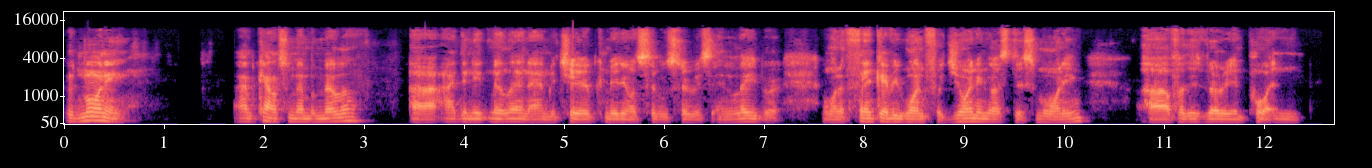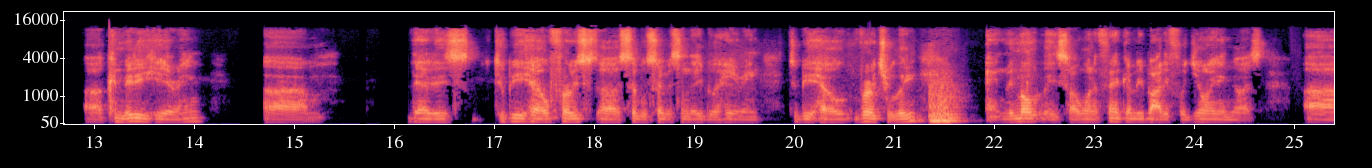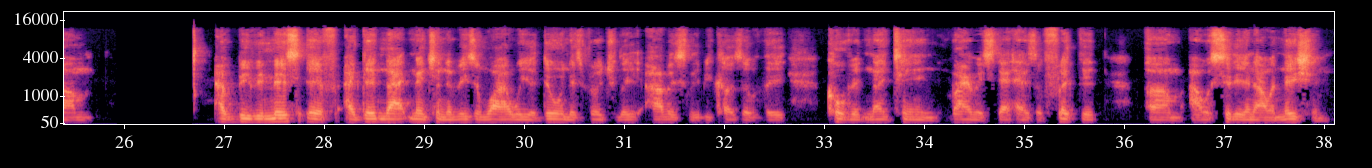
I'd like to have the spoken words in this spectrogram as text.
Good morning. I'm Councilmember Miller. Uh, I, Daneek Miller, and I'm the Chair of Committee on Civil Service and Labor. I want to thank everyone for joining us this morning uh, for this very important uh, committee hearing um, that is to be held first, uh, Civil Service and Labor hearing to be held virtually and remotely. So I want to thank everybody for joining us. Um, I would be remiss if I did not mention the reason why we are doing this virtually, obviously because of the COVID 19 virus that has afflicted um, our city and our nation.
